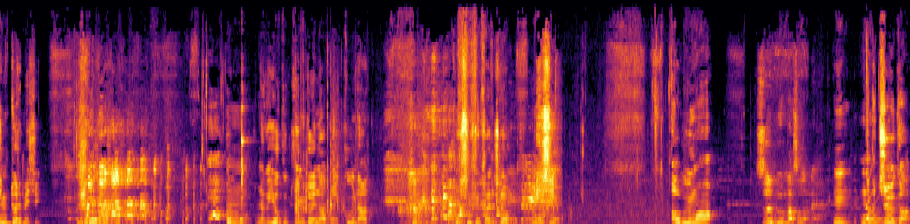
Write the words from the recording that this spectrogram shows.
筋トレ飯。あ のなんかよく筋トレの後に食うな。い う感じの飯あうま。っスープうまそうだね。うんなんか中華。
